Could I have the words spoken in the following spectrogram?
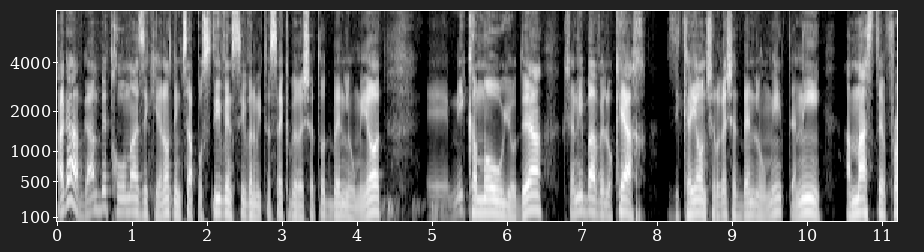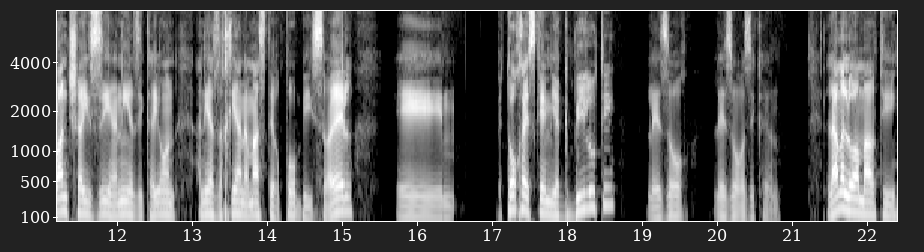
אגב, גם בתחום הזיכיונות נמצא פה סטיבן, סטיבן מתעסק ברשתות בינלאומיות. אה, מי כמוהו יודע, כשאני בא ולוקח זיכיון של רשת בינלאומית, אני ה master franchisee, אני הזיכיון, אני הזכיין ה master פה בישראל. אה, בתוך ההסכם יגבילו אותי לאזור, לאזור הזיכיון. למה לא אמרתי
